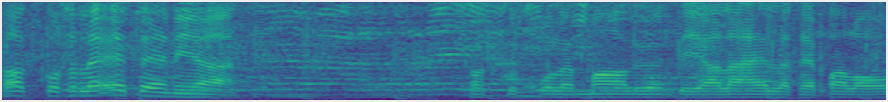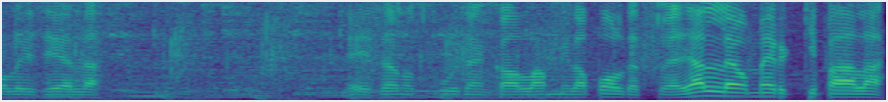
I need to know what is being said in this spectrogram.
kakkoselle eteniä. Kakkospuolen maalyönti ja lähellä se palo oli siellä Ei saanut kuitenkaan Lammilla poltettua. Jälleen on merkki päällä.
